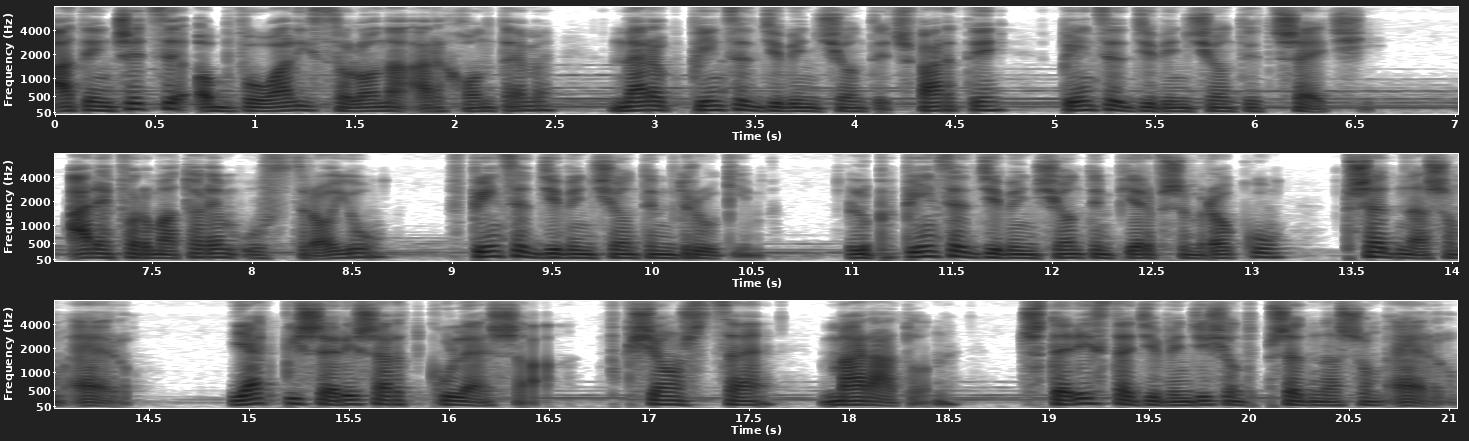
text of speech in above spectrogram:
Ateńczycy obwołali Solona archontem na rok 594-593, a reformatorem ustroju w 592 lub 591 roku przed naszą erą. Jak pisze Ryszard Kulesza w książce Maraton 490 przed naszą erą.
